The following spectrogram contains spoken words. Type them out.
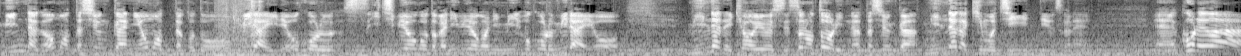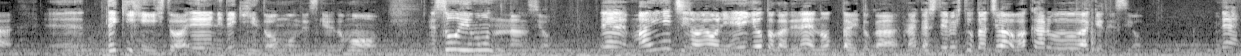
みんなが思った瞬間に思ったことを未来で起こる1秒後とか2秒後に起こる未来をみんなで共有してその通りになった瞬間みんなが気持ちいいっていうんですかね、えー、これは、えー、できひん人は永遠にできひんとは思うんですけれどもそういうもんなんですよで毎日のように営業とかでね乗ったりとかなんかしてる人たちは分かるわけですよ。ね。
